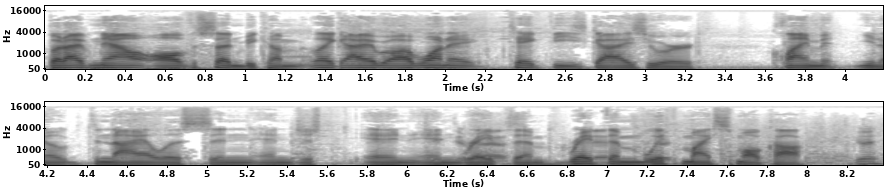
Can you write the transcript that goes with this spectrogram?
but I've now all of a sudden become like I, I want to take these guys who are climate, you know, denialists and, and just and, and rape ass. them, rape Yeah, them with my small cock. Good.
